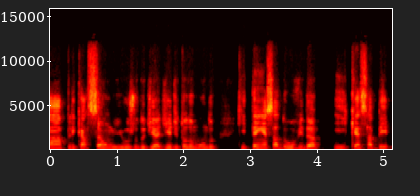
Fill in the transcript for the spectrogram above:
a aplicação e uso do dia a dia de todo mundo que tem essa dúvida e quer saber.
